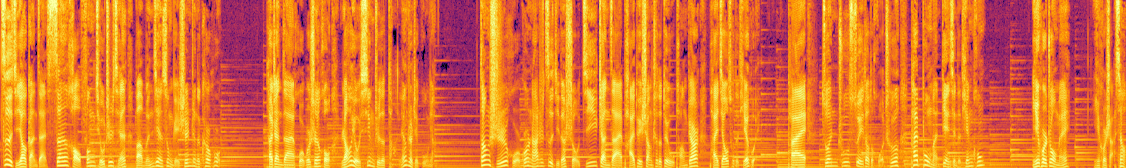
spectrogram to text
自己要赶在三号风球之前把文件送给深圳的客户。他站在火锅身后，饶有兴致地打量着这姑娘。当时，火锅拿着自己的手机，站在排队上车的队伍旁边，拍交错的铁轨，拍钻出隧道的火车，拍布满电线的天空。一会儿皱眉。一会儿傻笑，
